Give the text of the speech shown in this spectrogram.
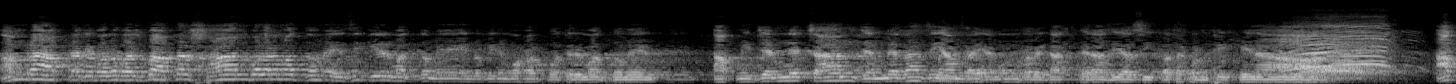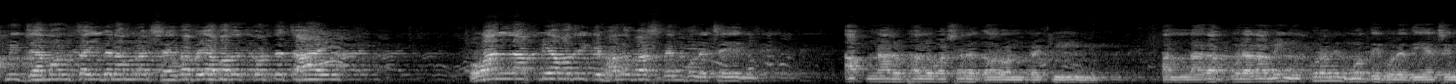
আমরা আপনাকে ভালোবাসবো, আপনার শান বলার মাধ্যমে, জিকিরের মাধ্যমে, নবীর মহব্বতের মাধ্যমে। আপনি যেমনে চান, যেমনে রাজি, আমরা এমন ভাবে ডাকতে রাজি আছি, কথা কোন ঠিক কিনা? আপনি যেমন চাইবেন, আমরা সেভাবে আবাদত করতে চাই। ও আল্লাহ, আপনি আমাদেরকে ভালোবাসবেন বলেছেন। আপনার ভালোবাসার ধরনটা কি? আল্লাহ রাব্বুল আলামিন কোরআনের মধ্যে বলে দিয়েছেন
